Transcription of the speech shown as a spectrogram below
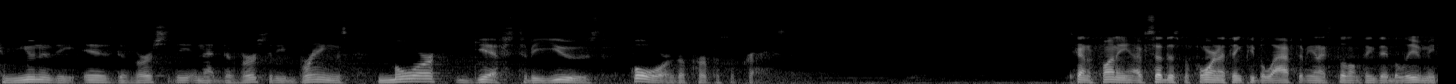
community is diversity, and that diversity brings more gifts to be used for the purpose of Christ. It's kind of funny. I've said this before, and I think people laughed at me, and I still don't think they believe me.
